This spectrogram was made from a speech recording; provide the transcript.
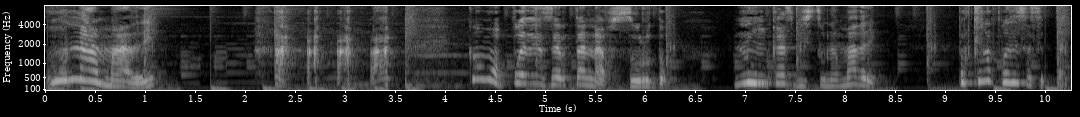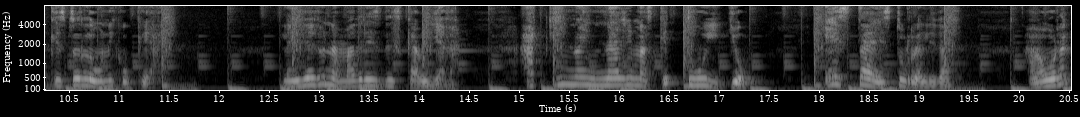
¿Una madre? ¿Cómo puede ser tan absurdo? Nunca has visto una madre. ¿Por qué no puedes aceptar que esto es lo único que hay? La idea de una madre es descabellada. Aquí no hay nadie más que tú y yo. Esta es tu realidad. Ahora,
